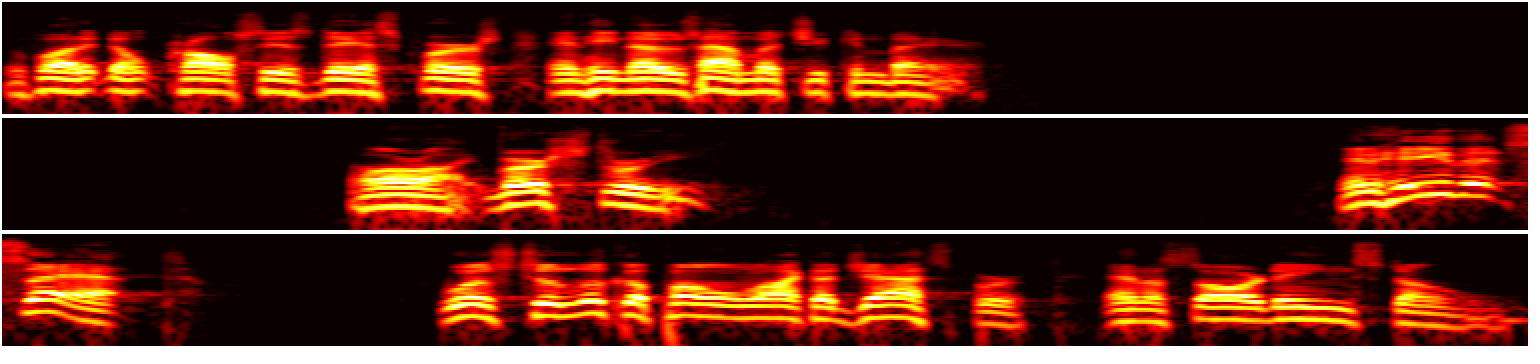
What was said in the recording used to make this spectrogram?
What it don't cross his desk first and he knows how much you can bear. All right, verse 3. And he that sat was to look upon like a jasper and a sardine stone.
